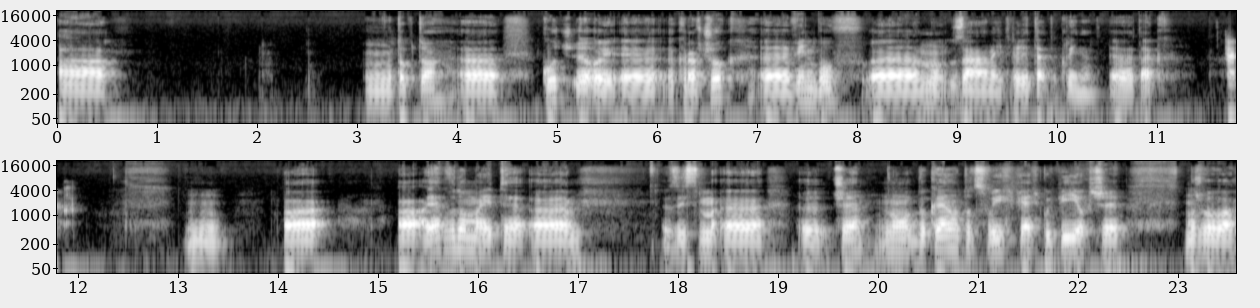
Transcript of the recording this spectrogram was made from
а, тобто е, Куч, е, ой, е, Кравчук е, він був е, ну, за нейтралітет України, е, так? Так. Угу. Е, е, а як ви думаєте, е, зі е, е, чи ну, докинув тут своїх 5 копійок, чи можливо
